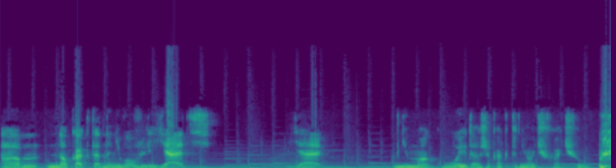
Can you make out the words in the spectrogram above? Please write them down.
но как-то на него влиять я не могу и даже как-то не очень хочу.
